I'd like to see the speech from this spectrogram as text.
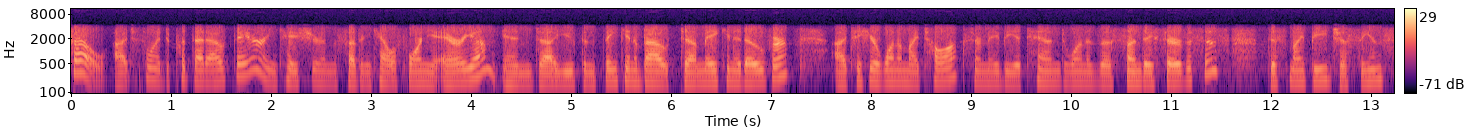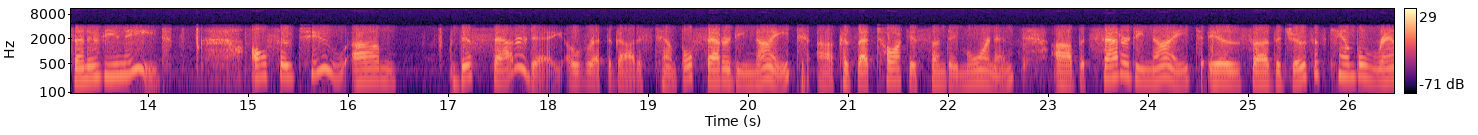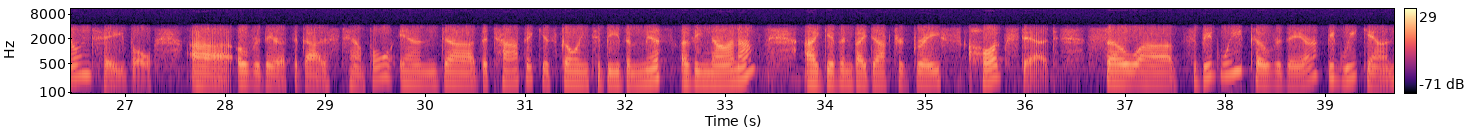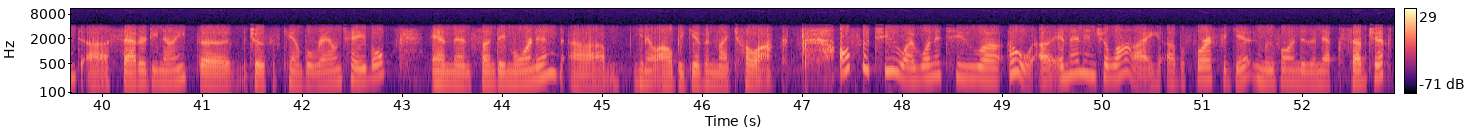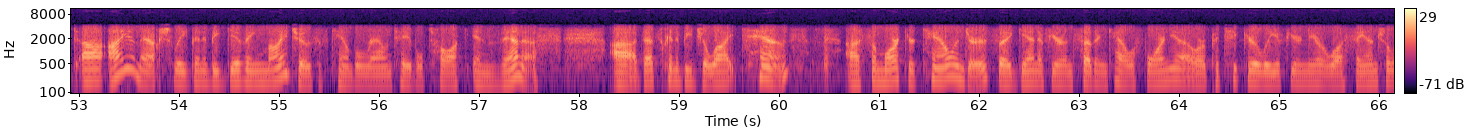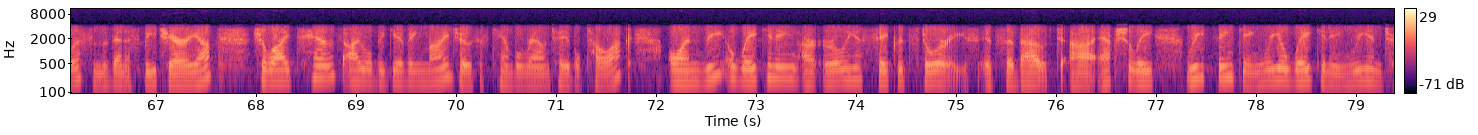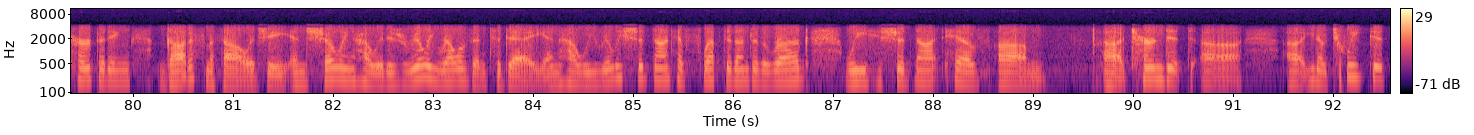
So I just wanted to put that out there in case you're in the Southern California area and uh, you've been thinking about uh, making it over uh, to hear one of my talks or maybe attend one of the Sunday services. This might be just the incentive you need. Also, too, um, this Saturday over at the Goddess Temple, Saturday night, because uh, that talk is Sunday morning, uh, but Saturday night is uh, the Joseph Campbell Roundtable uh, over there at the Goddess Temple, and uh, the topic is going to be the myth of Inanna, uh, given by Dr. Grace Hogstead. So uh, it's a big week over there, big weekend. Uh, Saturday night, the Joseph Campbell Roundtable, and then Sunday morning, um, you know, I'll be giving my talk. Also, too, I wanted to. Uh, oh, uh, and then in July, uh, before I forget and move on to the next subject, uh, I am actually going to be giving my Joseph Campbell Roundtable talk in Venice. Uh, that's going to be July 10th. Uh, so mark your calendars. Again, if you're in Southern California, or particularly if you're near Los Angeles in the Venice Beach area, July 10th, I will be giving my Joseph Campbell Roundtable talk on reawakening our earliest sacred stories. It's about uh, actually rethinking, reawakening, reinterpreting goddess mythology, and showing how it is really relevant today, and how we really should not have swept it under the rug. We should not have. Um, uh, turned it, uh, uh, you know, tweaked it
